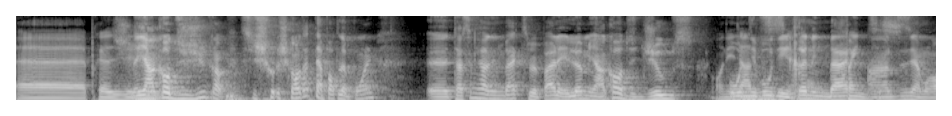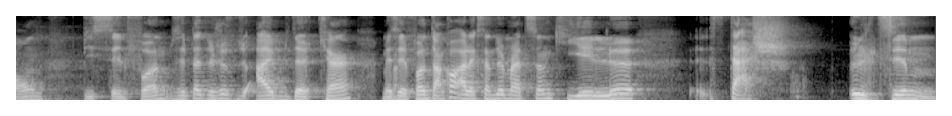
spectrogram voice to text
Euh, après, j'ai- Mais il y a encore du jus. Comme... si Je, je suis content que tu apportes le point. Euh, T'as 5 running backs, tu veux pas aller là, mais il y a encore du juice On est au niveau des dixième running backs fin de en dix. 10e ronde. Puis c'est le fun. C'est peut-être juste du hype de camp, mais c'est le fun. T'as encore Alexander Mattson qui est le stash ultime,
